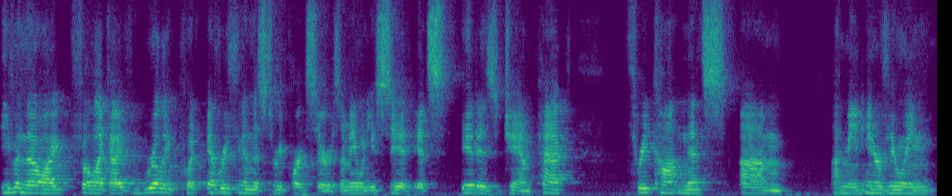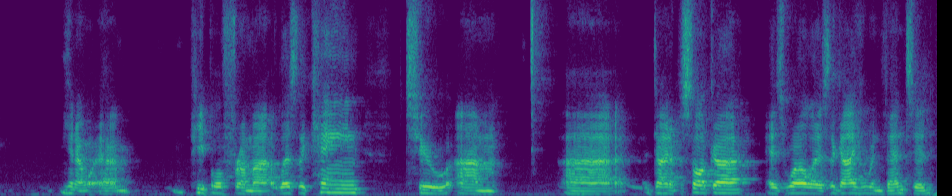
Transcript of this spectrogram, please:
even though I feel like I've really put everything in this three-part series. I mean, when you see it, it's it is jam-packed, three continents. Um, I mean, interviewing you know, um, people from uh, Leslie Kean to um, uh, Diana Pasulka, as well as the guy who invented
